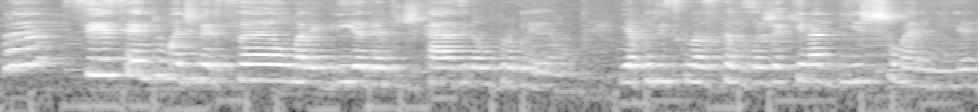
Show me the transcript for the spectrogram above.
Para ser sempre uma diversão, uma alegria dentro de casa e não um problema. E é por isso que nós estamos hoje aqui na Bicho Mania,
